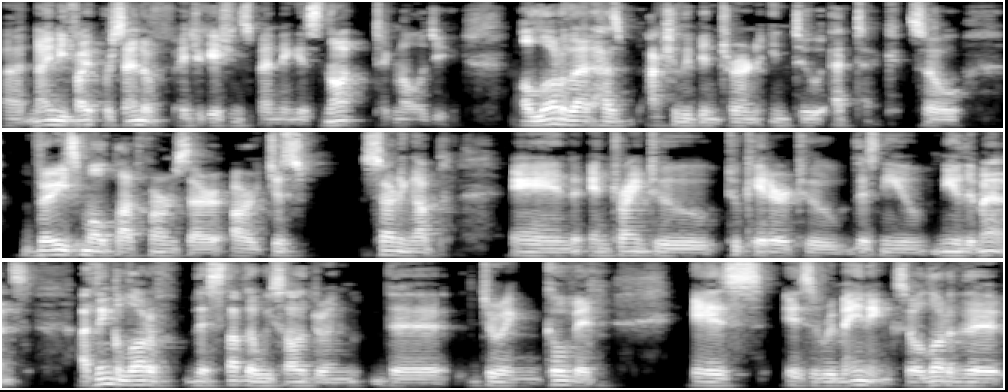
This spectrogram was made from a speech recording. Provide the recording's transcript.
uh, 95% of education spending is not technology. A lot of that has actually been turned into edtech. So very small platforms are are just starting up and and trying to to cater to this new new demands. I think a lot of the stuff that we saw during the during COVID is is remaining. So a lot of the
